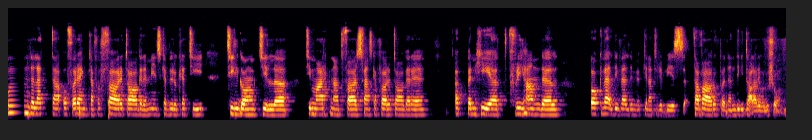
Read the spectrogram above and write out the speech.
underlätta och förenkla för företagare, minska byråkrati, tillgång till, eh, till marknad för svenska företagare, öppenhet, frihandel och väldigt, väldigt mycket naturligtvis ta vara på den digitala revolutionen.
